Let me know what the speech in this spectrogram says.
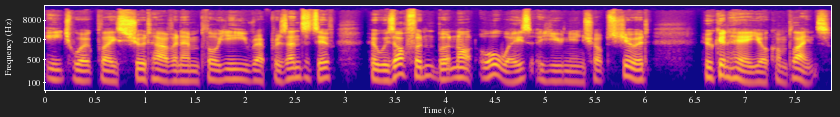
Each workplace should have an employee representative who is often, but not always, a union shop steward who can hear your complaints.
